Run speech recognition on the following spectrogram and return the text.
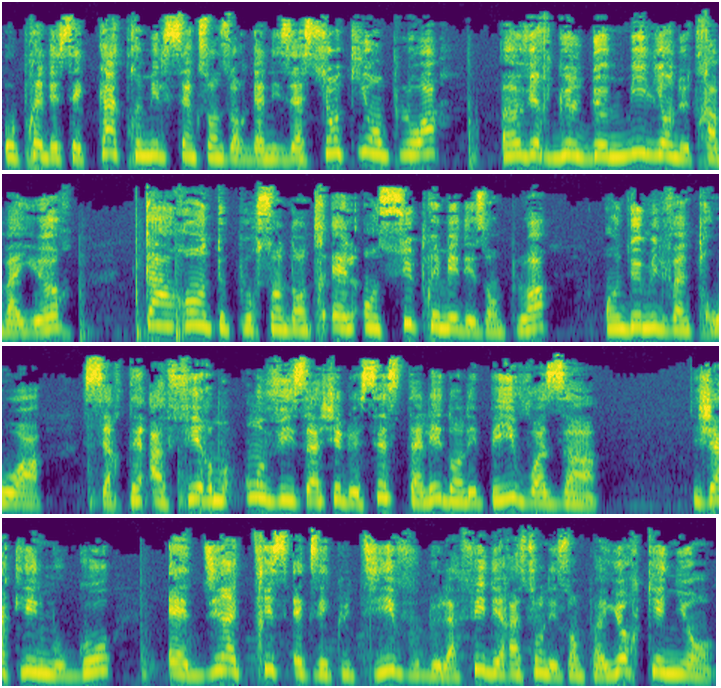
auprès de ces 4500 organisations qui emploient 1,2 million de travailleurs, 40% d'entre elles ont supprimé des emplois en 2023. Certains affirment envisager de s'installer dans les pays voisins. Jacqueline Mugo est directrice exécutive de la Fédération des employeurs kenyans.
